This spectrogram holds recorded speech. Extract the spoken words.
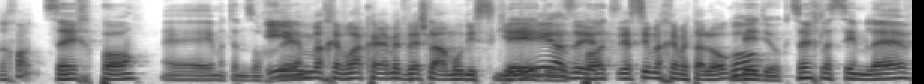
נכון. צריך פה, אה, אם אתם זוכרים, אם החברה קיימת ויש לה עמוד עסקי, בדיוק, אז פה- ישים לכם את הלוגו. בדיוק, צריך לשים לב,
